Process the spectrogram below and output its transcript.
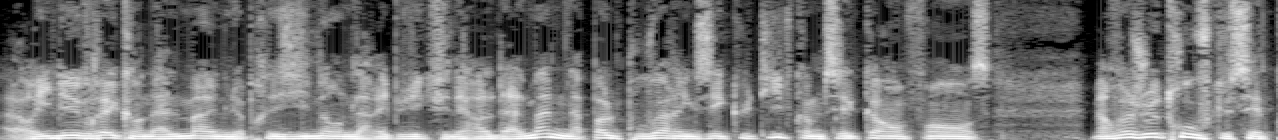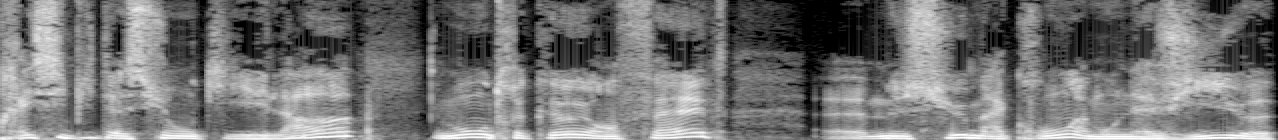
Alors il est vrai qu'en Allemagne, le président de la République fédérale d'Allemagne n'a pas le pouvoir exécutif comme c'est le cas en France. Mais enfin, je trouve que cette précipitation qui est là montre que, en fait, euh, Monsieur Macron, à mon avis, euh,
